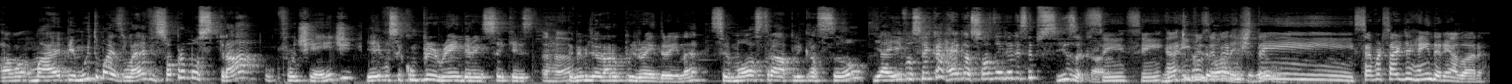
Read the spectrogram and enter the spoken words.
uma app muito mais leve só para mostrar o front-end e aí você com pre-rendering, que eles uhum. também melhoraram o pre-rendering, né? Você mostra a aplicação e aí você carrega só as DLLs que você precisa, cara. Sim, sim. É, inclusive melhor, a gente entendeu? tem server-side rendering agora,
